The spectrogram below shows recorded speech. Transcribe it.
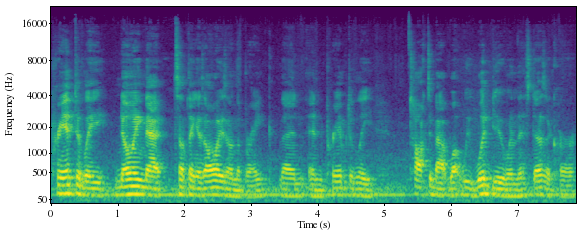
preemptively knowing that something is always on the brink, then and preemptively talked about what we would do when this does occur.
